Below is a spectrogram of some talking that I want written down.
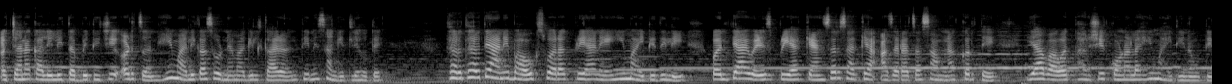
अचानक आलेली तब्येतीची अडचण ही मालिका सोडण्यामागील कारण तिने सांगितले होते. थरथरते आणि भाऊक स्वरात प्रियाने ही माहिती दिली पण त्यावेळेस प्रिया कॅन्सरसारख्या आजाराचा सामना करते याबाबत फारशी कोणालाही माहिती नव्हती.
